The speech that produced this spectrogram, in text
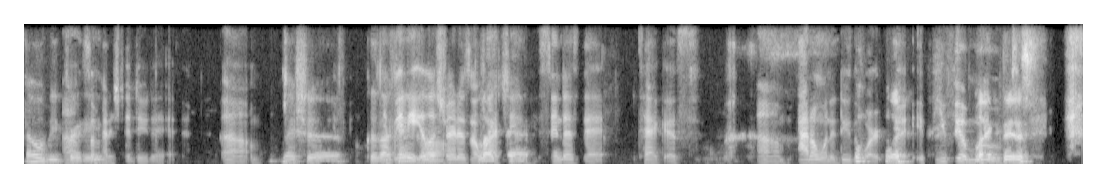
That would be um, pretty. Um, somebody should do that. Um, they should. Because if any illustrators are like watching, that. send us that. Tag us. Um, I don't want to do the work, like, but if you feel moved, like this,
